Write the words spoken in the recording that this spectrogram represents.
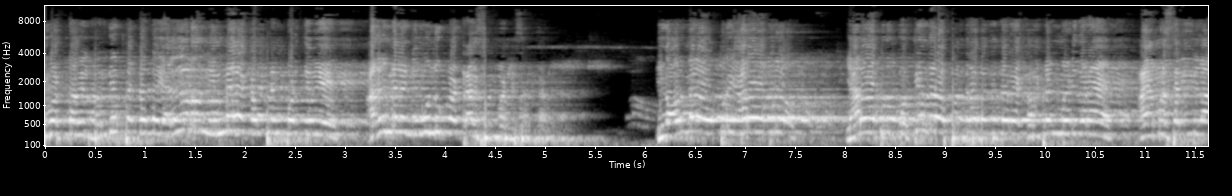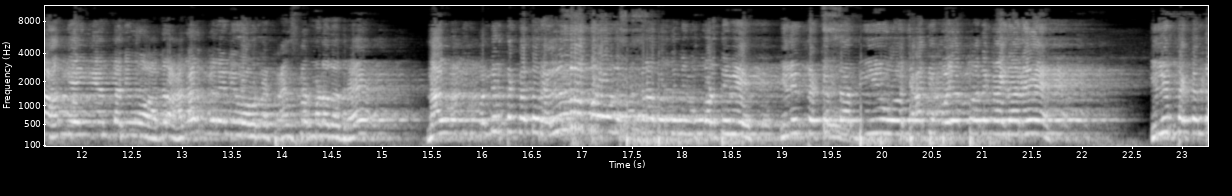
ಇವತ್ತು ನಾವಿಲ್ಲಿ ಬಂದಿರ್ತಕ್ಕಂಥ ಎಲ್ಲರೂ ನಿಮ್ಮ ಮೇಲೆ ಕಂಪ್ಲೇಂಟ್ ಕೊಡ್ತೀವಿ. ಅದ್ರ ಮೇಲೆ ನಿಮ್ಮನ್ನು ಕೂಡ ಟ್ರಾನ್ಸ್ಫರ್ ಮಾಡಲಿ ಸರ್ಕಾರ. ಈಗ ಅವ್ರ ಮೇಲೆ ಒಬ್ರು, ಯಾರೋ ಒಬ್ರು ಯಾರೋ ಒಬ್ರು ಗೊತ್ತಿಲ್ಲದ ಪತ್ರ ಬಂದಿದ್ದಾರೆ ಕಂಪ್ಲೇಂಟ್ ಮಾಡಿದ್ದಾರೆ, ಆ, ಅಮ್ಮ ಸರಿ ಇಲ್ಲ, ಹಂಗೆ, ಹಿಂಗೆ ಅಂತ ನೀವು ಅದರ ಆಧಾರದ ಮೇಲೆ ನೀವು ಅವ್ರನ್ನ ಟ್ರಾನ್ಸ್ಫರ್ ಮಾಡೋದಾದ್ರೆ ನಾವು ಬಂದಿರತಕ್ಕಂಥವ್ರು ಎಲ್ಲರೂ ಕೂಡ ಒಂದು ಪತ್ರ ಬರೆದು ನಿಮ್ಗೆ ಕೊಡ್ತೀವಿ. ಇಲ್ಲಿರ್ತಕ್ಕಂಥ ಬಿಇಒ ಜಾತಿ ಭಯೋತ್ಪಾದಕ ಇದ್ದಾನೆ. ಇಲ್ಲಿರ್ತಕ್ಕಂಥ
